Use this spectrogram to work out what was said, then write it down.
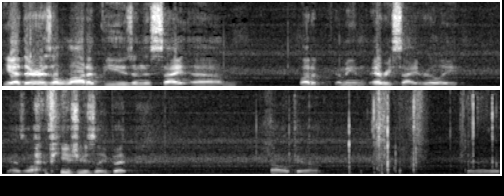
Yeah, there is a lot of views on this site. Um, a lot of, I mean, every site really has a lot of views usually, but, oh, okay. Uh,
